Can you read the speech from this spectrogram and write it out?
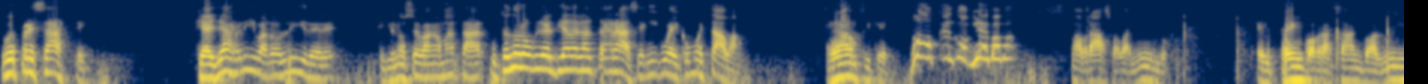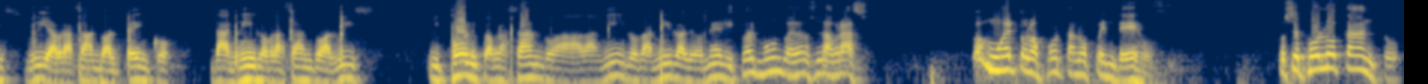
Tú expresaste que allá arriba los líderes, ellos no se van a matar. Usted no lo vio el día de la Altagracia en Higüey, ¿cómo estaban? Ramfi, que no, que el gobierno, vamos. Un abrazo a Danilo. El Penco abrazando a Luis, Luis abrazando al Penco, Danilo abrazando a Luis, Hipólito abrazando a Danilo, Danilo a Leonel y todo el mundo dándose un abrazo. Los muertos lo aportan los pendejos. Entonces, por lo tanto,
